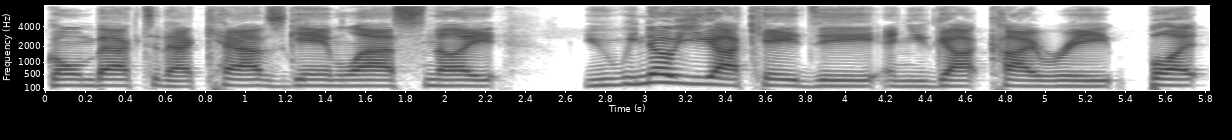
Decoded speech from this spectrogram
going back to that Cavs game last night. You, we know you got KD and you got Kyrie, but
